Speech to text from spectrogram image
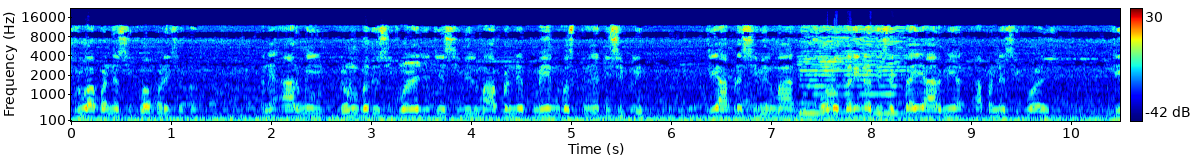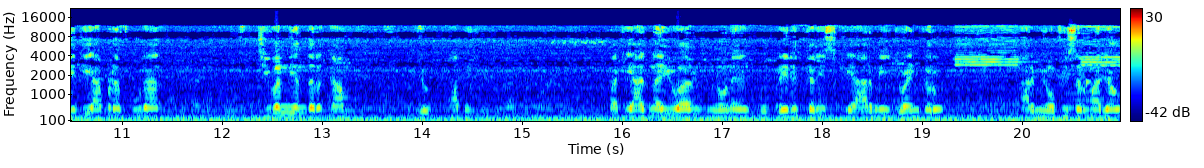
થ્રુ આપણને શીખવા મળે છે. અને આર્મી ઘણું બધું શીખવાડે છે, જે સિવિલમાં આપણને મેઇન વસ્તુ છે ડિસિપ્લિન. જે આપણે સિવિલમાં ફોલો કરી નથી શકતા એ આર્મી આપણને શીખવાડે છે. જેથી આપણા પૂરા જીવનની અંદર કામ જો આપે છે. બાકી આજના યુવાનોને હું પ્રેરિત કરીશ કે આર્મી જોઈન કરો. આર્મી ઓફિસરમાં જાઓ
